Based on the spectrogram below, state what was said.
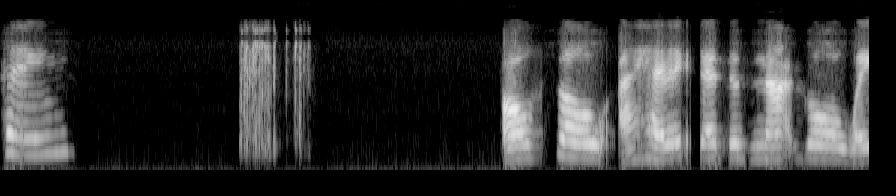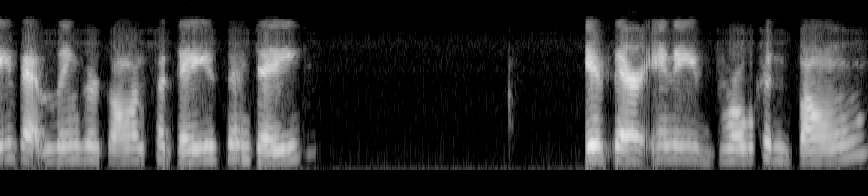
pain, also a headache that does not go away that lingers on for days and days. Is there any broken bone?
